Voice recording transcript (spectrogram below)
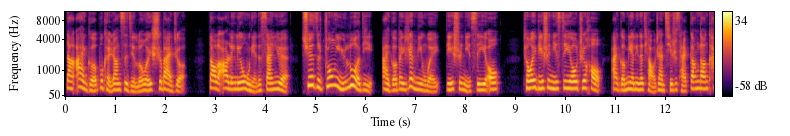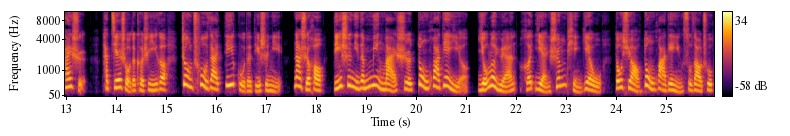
但艾格不肯让自己沦为失败者。到了二零零五年的三月，靴子终于落地，艾格被任命为迪士尼 CEO。成为迪士尼 CEO 之后，艾格面临的挑战其实才刚刚开始。他接手的可是一个正处在低谷的迪士尼。那时候，迪士尼的命脉是动画电影、游乐园和衍生品业务都需要动画电影塑造出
